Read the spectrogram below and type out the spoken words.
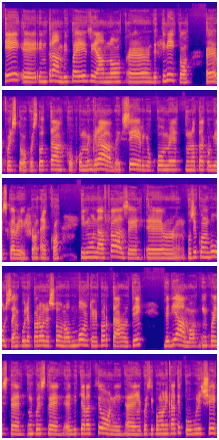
e eh, entrambi i paesi hanno eh, definito eh, questo, questo, attacco come grave, serio, come un attacco di escalation. Ecco, in una fase ehm, così convulsa in cui le parole sono molto importanti, vediamo in queste, in queste eh, dichiarazioni, eh, in questi comunicati pubblici,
